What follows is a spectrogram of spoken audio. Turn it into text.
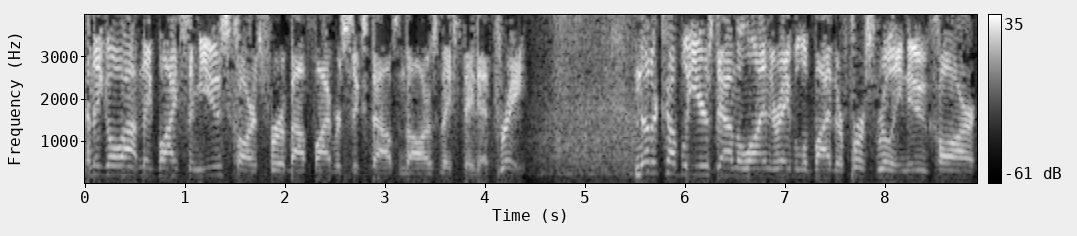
and they go out and they buy some used cars for about five or six thousand dollars and they stay debt free. Another couple years down the line, they're able to buy their first really new car.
